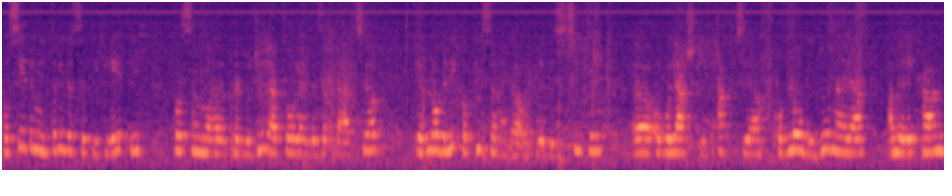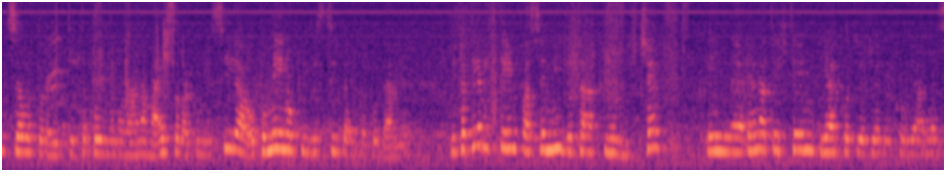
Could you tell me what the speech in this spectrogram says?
po 37 letih, ko sem predložila tole dezertacijo, je bilo veliko pisanega o plebiscitu, o vojaških akcijah, o vlogi Dunaja, Amerikancev, torej tako imenovana Majsova komisija, o pomenu plebiscita in tako dalje. Nekaterih tem pa se ni dotaknil nihče in ena teh tem je, kot je že rekel Janez,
